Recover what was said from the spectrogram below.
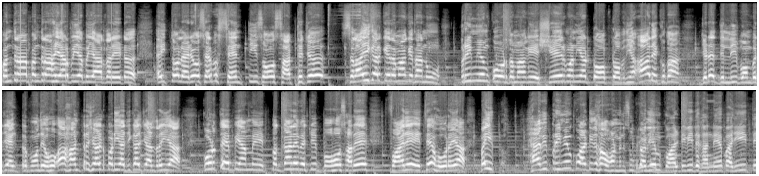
15 15000 ਰੁਪਏ ਬਾਜ਼ਾਰ ਦਾ ਰੇਟ ਇੱਥੋਂ ਲੈ ਜਾਓ, ਸਿਰਫ 3760 'ਚ ਸਿਲਾਈ ਕਰਕੇ ਦਵਾਂਗੇ ਤੁਹਾਨੂੰ। ਪ੍ਰੀਮੀਅਮ ਕੋਟ ਦਵਾਂਗੇ, ਸ਼ੇਰਵਾਨੀਆਂ ਟੌਪ ਟੌਪ ਦੀਆਂ। ਆਹ ਦੇਖੋ ਤਾਂ ਜਿਹੜੇ ਦਿੱਲੀ ਬੰਬ 'ਚ ਐਕਟਰ ਪਾਉਂਦੇ ਉਹ ਆ ਹੰਟਰ ਸ਼ਰਟ ਬੜੀ ਅੱਜ ਕੱਲ ਚੱਲ ਰਹੀ ਆ। ਕੁੜਤੇ ਪਜਾਮੇ ਪੱਗਾਂ ਦੇ ਵਿੱਚ ਵੀ ਬਹੁਤ ਸਾਰੇ ਫਾਇਦੇ ਇੱਥੇ ਹੋ ਰਹੇ ਆ। ਬਈ ਹੈਵੀ ਪ੍ਰੀਮੀਅਮ ਕੁਆਲਿਟੀ ਦਿਖਾਓ ਹੁਣ ਮੈਨੂੰ ਸੂਟਾਂ ਦੀ। ਪ੍ਰੀਮੀਅਮ ਕੁਆਲਿਟੀ ਵੀ ਦਿਖਾਣੇ ਆ ਭਾਜੀ ਤੇ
